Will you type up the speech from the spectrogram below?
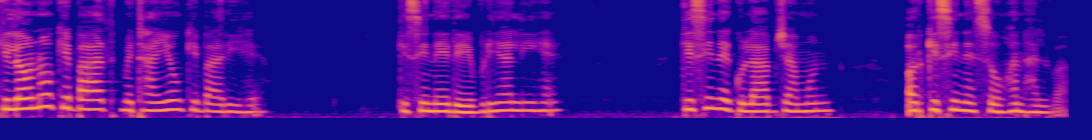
खिलौनों के बाद मिठाइयों की बारी है। किसी ने रेवड़ियाँ ली हैं, किसी ने गुलाब जामुन और किसी ने सोहन हलवा।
